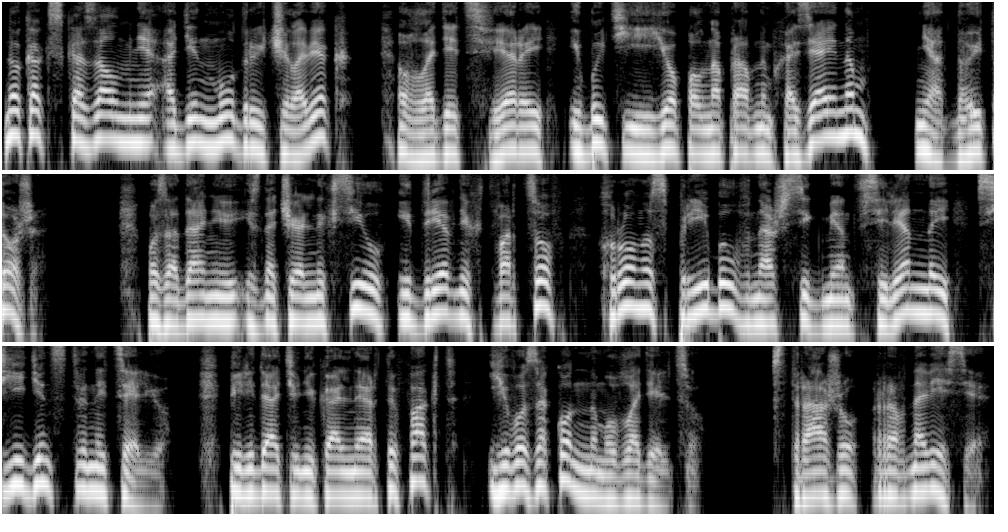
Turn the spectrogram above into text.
Но, как сказал мне один мудрый человек, владеть сферой и быть ее полноправным хозяином — не одно и то же. По заданию изначальных сил и древних творцов Хронос прибыл в наш сегмент Вселенной с единственной целью — передать уникальный артефакт его законному владельцу — Стражу Равновесия.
